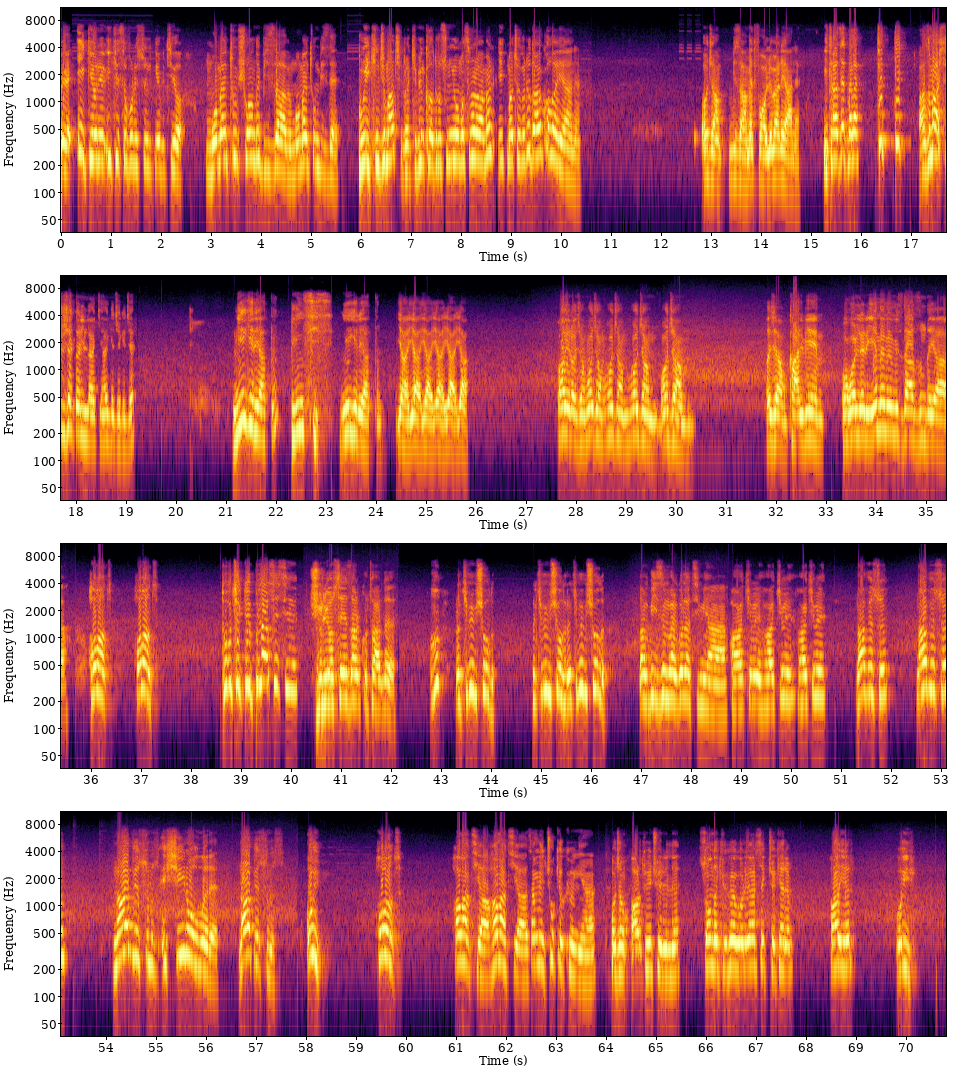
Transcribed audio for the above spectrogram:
Ve ilk yarı 2-0 üstünlükle bitiyor. Momentum şu anda bizde abi. Momentum bizde. Bu ikinci maç rakibin kadrosunun iyi olmasına rağmen ilk maça göre daha kolay yani. Hocam bir zahmet faulü ver yani. İtiraz etme lan. Tıt tıt. Ağzımı açtıracaklar illaki ya gece gece. Niye geriye attın? Beyinsiz. Niye geriye attın? Ya ya ya ya ya ya. Hayır hocam hocam hocam hocam hocam. Hocam kalbim. O golleri yemememiz lazımdı ya. Haaland. Haaland. Topu çekti plasesi. Julio Cesar kurtardı. Aha rakibe bir şey oldu. Rakibe bir şey oldu. Rakibe bir şey oldu. Lan bir izin ver gol atayım ya. Hakimi, hakimi, hakimi. Ne yapıyorsun? Ne yapıyorsun? Ne yapıyorsunuz eşeğin oğulları? Ne yapıyorsunuz? Oy! Haaland! Haaland ya, Haaland ya. Sen beni çok yakıyorsun ya. Hocam artı 3 verildi. Son dakika golü yersek çökerim. Hayır. Oy!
